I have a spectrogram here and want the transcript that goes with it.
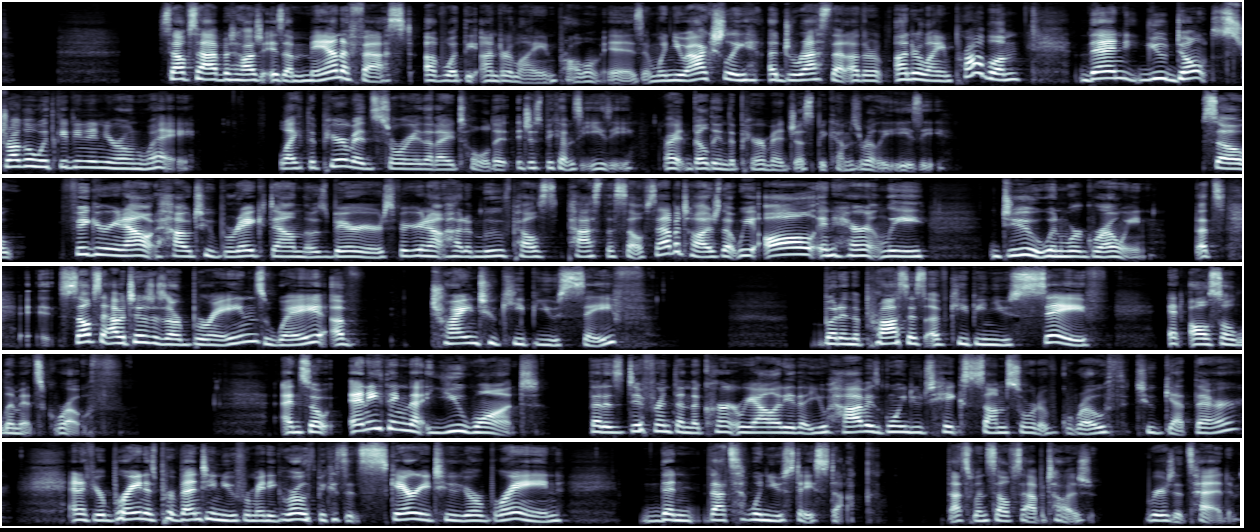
Self sabotage is a manifest of what the underlying problem is. And when you actually address that other underlying problem, then you don't struggle with getting in your own way. Like the pyramid story that I told, it, it just becomes easy, right? Building the pyramid just becomes really easy. So, figuring out how to break down those barriers, figuring out how to move past the self sabotage that we all inherently do when we're growing. That's self sabotage is our brain's way of trying to keep you safe. But in the process of keeping you safe, it also limits growth. And so anything that you want that is different than the current reality that you have is going to take some sort of growth to get there. And if your brain is preventing you from any growth because it's scary to your brain, then that's when you stay stuck. That's when self sabotage rears its head.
